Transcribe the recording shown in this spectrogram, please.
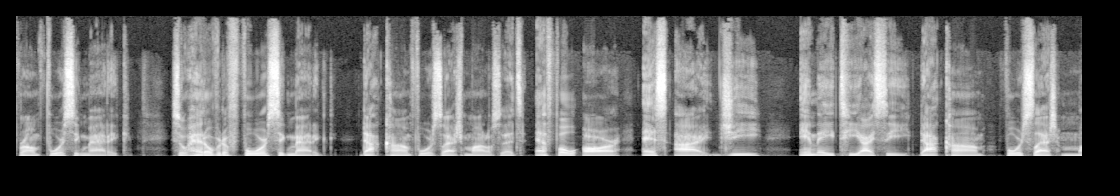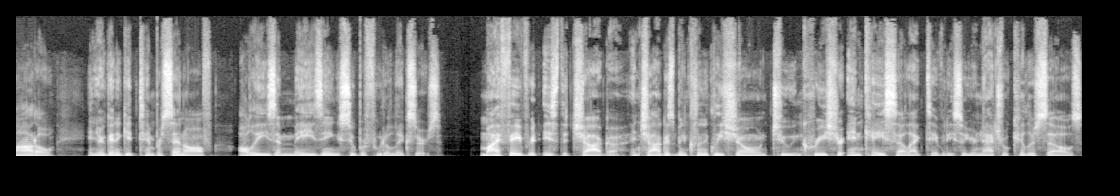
from Four Sigmatic. So head over to foursigmatic.com forward slash model. So that's F O R S I G M A T I C dot com forward slash model. And you're going to get 10% off all of these amazing superfood elixirs. My favorite is the chaga, and chaga has been clinically shown to increase your NK cell activity, so your natural killer cells,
